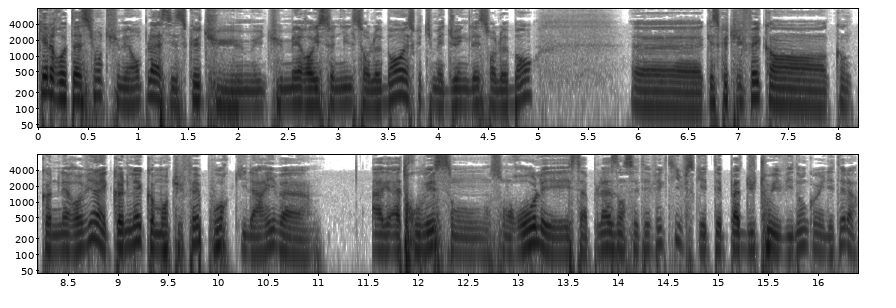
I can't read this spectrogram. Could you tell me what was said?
Quelle rotation tu mets en place? Est-ce que tu, tu mets Royce O'Neill sur le banc? Est-ce que tu mets Joe Ingles sur le banc? Euh, qu'est-ce que tu fais quand, quand Conley revient? Et Conley, comment tu fais pour qu'il arrive à, à, trouver son, son rôle et, sa place dans cet effectif, ce qui n'était pas du tout évident quand il était là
